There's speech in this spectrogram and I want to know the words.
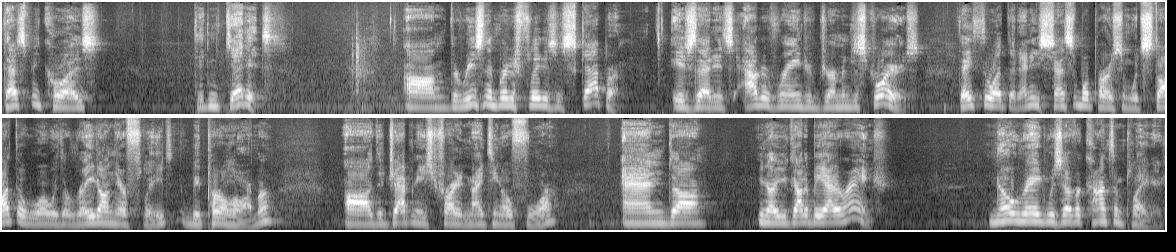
That's because they didn't get it. Um, the reason the British fleet is a Scapa is that it's out of range of German destroyers. They thought that any sensible person would start the war with a raid on their fleet, it would be Pearl Harbor. Uh, the Japanese tried it in 1904. And, uh, you know, you got to be out of range. No raid was ever contemplated.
